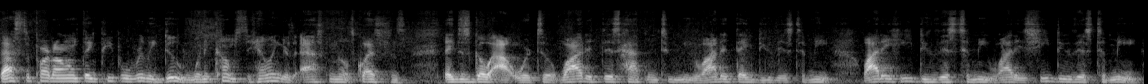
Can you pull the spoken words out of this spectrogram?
that's the part I don't think people really do when it comes to healing is asking those questions. They just go outward to why did this happen to me? Why did they do this to me? Why did he do this to me? Why did she do this to me?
